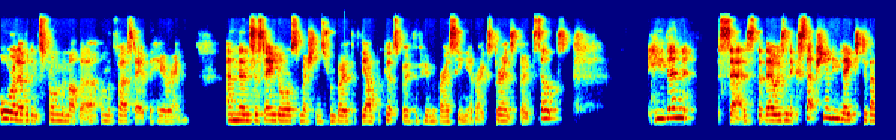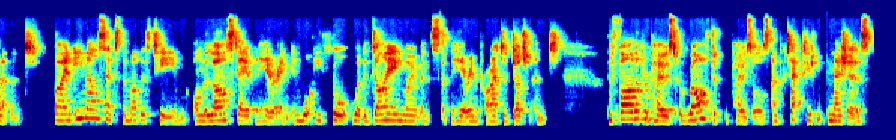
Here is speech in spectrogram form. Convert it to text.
oral evidence from the mother on the first day of the hearing and then sustained oral submissions from both of the advocates, both of whom are very senior, very experienced, both Silks. He then says that there was an exceptionally late development by an email sent to the mother's team on the last day of the hearing in what he thought were the dying moments of the hearing prior to judgment the father proposed a raft of proposals and protective measures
